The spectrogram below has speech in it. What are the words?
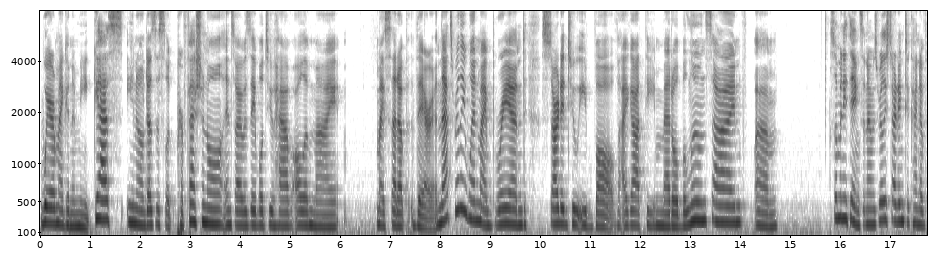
where am I going to meet guests? You know, does this look professional? And so I was able to have all of my my setup there. And that's really when my brand started to evolve. I got the metal balloon sign, um, so many things. And I was really starting to kind of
